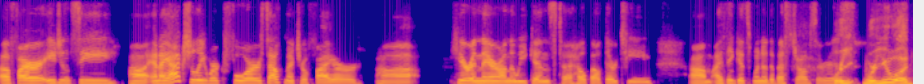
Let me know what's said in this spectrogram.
a fire agency, uh, and I actually worked for South Metro Fire uh, here and there on the weekends to help out their team. Um, I think it's one of the best jobs there is. Were you, were you a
